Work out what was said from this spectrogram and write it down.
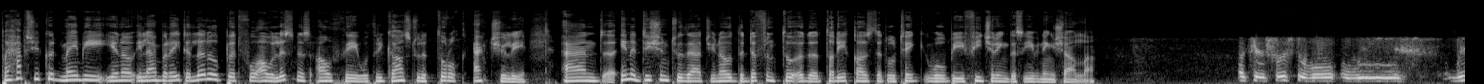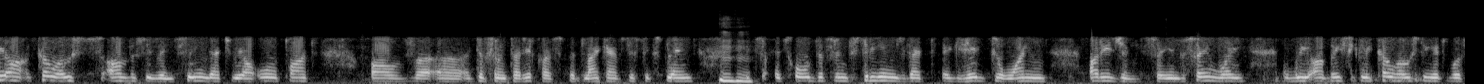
Perhaps you could maybe, you know, elaborate a little bit for our listeners out there with regards to the turuq actually. And uh, in addition to that, you know, the different tu- the that will take will be featuring this evening, inshallah. Okay, first of all, we we are co-hosts of this event, seeing that we are all part of uh, uh, different tariqas, but like I've just explained, Mhm. it's, it's all different streams that head to one origin. So in the same way, we are basically co-hosting it with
